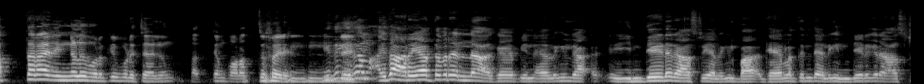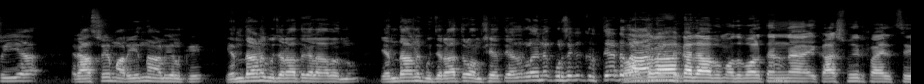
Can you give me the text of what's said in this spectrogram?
അത്ര നിങ്ങൾ മുറുക്കി പിടിച്ചാലും സത്യം പുറത്തു വരും ഇത് ഇത് അറിയാത്തവരല്ല. പിന്നെ അല്ലെങ്കിൽ ഇന്ത്യയുടെ രാഷ്ട്രീയ അല്ലെങ്കിൽ കേരളത്തിന്റെ അല്ലെങ്കിൽ ഇന്ത്യയുടെ രാഷ്ട്രീയ രാഷ്ട്രീയം അറിയുന്ന ആളുകൾക്ക് എന്താണ് ഗുജറാത്ത് കലാപെന്നും എന്താണ് ഗുജറാത്ത് വംശഹത്യ എന്നുള്ളതിനെ കുറിച്ചൊക്കെ കൃത്യമായിട്ട് കലാപം അതുപോലെ തന്നെ കാശ്മീർ ഫയൽസ്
